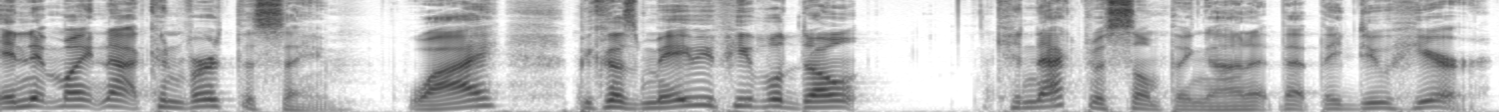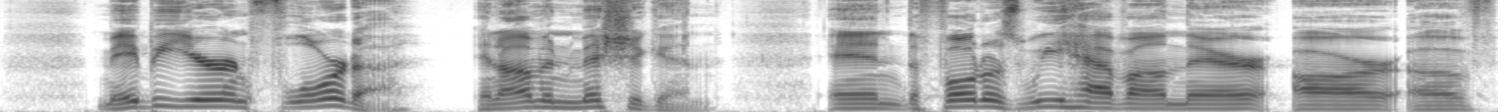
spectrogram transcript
and it might not convert the same. Why? Because maybe people don't connect with something on it that they do here. Maybe you're in Florida and I'm in Michigan, and the photos we have on there are of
